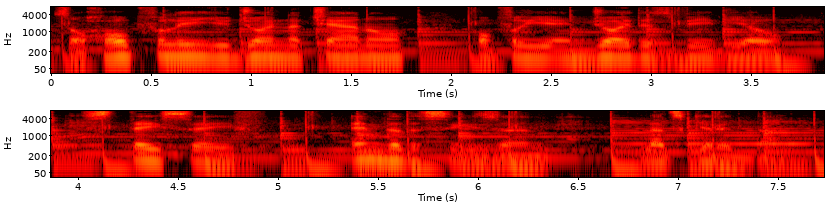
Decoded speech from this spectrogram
so hopefully you join the channel. Hopefully you enjoy this video. Stay safe, end of the season. Let's get it done.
